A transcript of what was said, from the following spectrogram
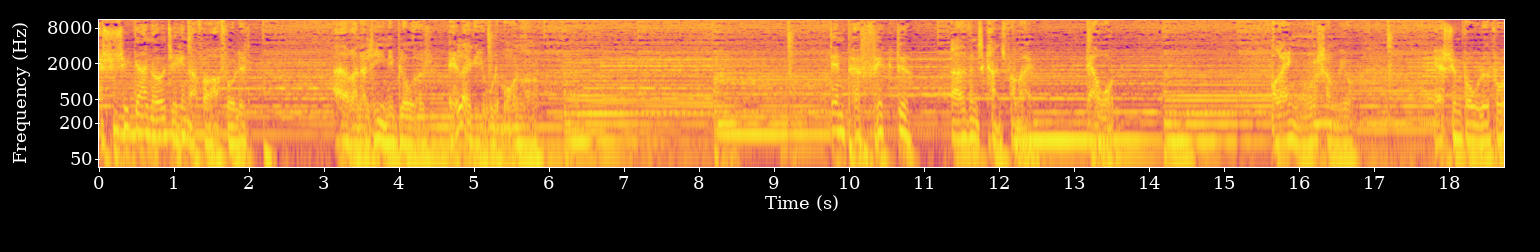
Jeg synes ikke, der er noget til hende for at få lidt adrenalin i blodet. Heller ikke i julemåneder. Den perfekte adventskrans for mig er rundt. Og ringen, som jo er symbolet på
